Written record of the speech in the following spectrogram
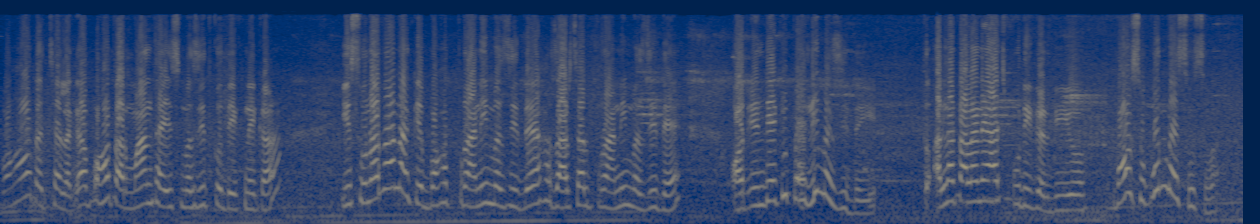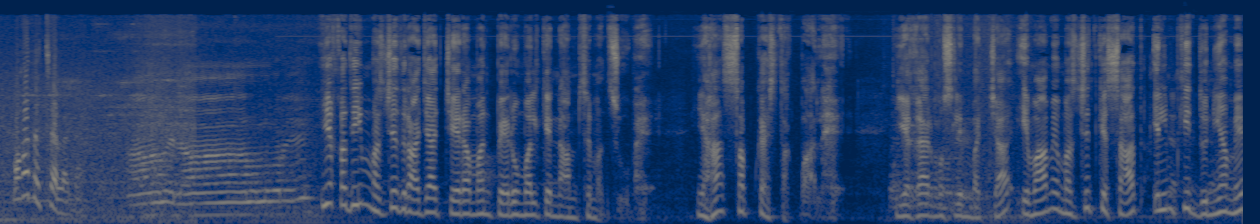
بہت اچھا لگا بہت ارمان تھا اس مسجد کو دیکھنے کا۔ یہ سنا تھا نا کہ بہت پرانی مسجد ہے ہزار سال پرانی مسجد ہے اور انڈیا کی پہلی مسجد ہے یہ۔ تو اللہ تعالیٰ نے آج پوری کر دی ہو۔ بہت سکون محسوس ہوا بہت اچھا لگا۔ یہ قدیم مسجد راجہ چیرامن پیرومل کے نام سے منسوب ہے۔ یہاں سب کا استقبال ہے۔ یہ غیر مسلم بچہ امام مسجد کے ساتھ علم کی دنیا میں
